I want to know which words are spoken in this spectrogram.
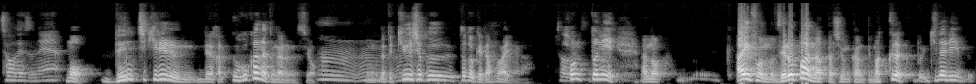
そうですね。もう、電池切れるんで、だから動かなくなるんですよ。うんうんだって、給食届け出さないから。ね本当に、あの、iPhone の0%になった瞬間って真っ暗、いきなり、うん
